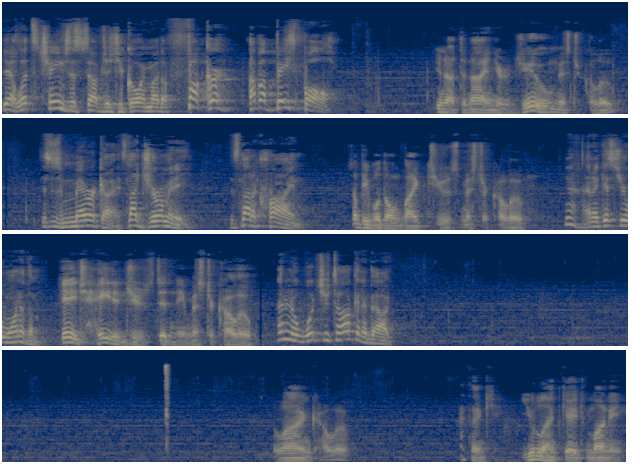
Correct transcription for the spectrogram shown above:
Yeah, let's change the subject, you going motherfucker. How about baseball? You're not denying you're a Jew, Mr. Kalu. This is America. It's not Germany. It's not a crime. Some people don't like Jews, Mr. Kalu. Yeah, and I guess you're one of them. Gage hated Jews, didn't he, Mr. Kalu? I don't know what you're talking about. You're lying, Kalu. I think you lent Gage money,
